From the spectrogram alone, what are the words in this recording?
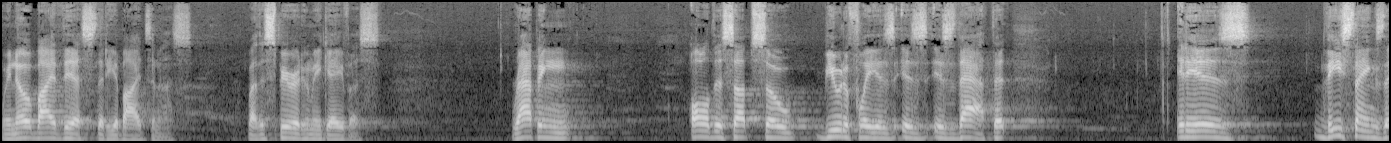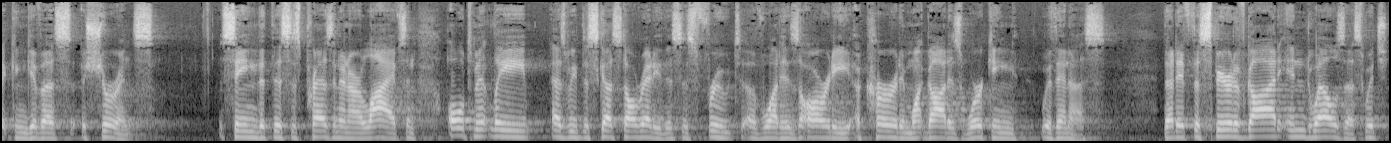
We know by this that he abides in us, by the Spirit whom he gave us. Wrapping all of this up so beautifully is, is, is that, that it is these things that can give us assurance seeing that this is present in our lives. And ultimately, as we've discussed already, this is fruit of what has already occurred and what God is working within us. That if the Spirit of God indwells us, which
